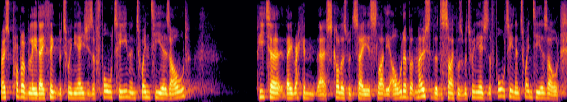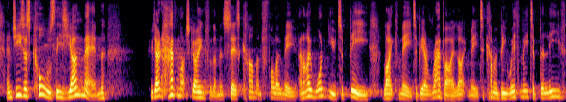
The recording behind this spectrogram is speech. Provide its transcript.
Most probably, they think between the ages of 14 and 20 years old. Peter, they reckon, uh, scholars would say, is slightly older, but most of the disciples are between the ages of 14 and 20 years old. And Jesus calls these young men who don't have much going for them and says, Come and follow me. And I want you to be like me, to be a rabbi like me, to come and be with me, to believe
